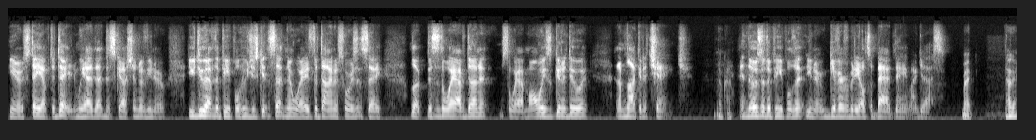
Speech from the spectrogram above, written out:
you know, stay up to date. And we had that discussion of, you know, you do have the people who just get set in their ways, the dinosaurs that say, look, this is the way I've done it. It's the way I'm always going to do it. And I'm not going to change. Okay. And those are the people that, you know, give everybody else a bad name, I guess. Right. Okay.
